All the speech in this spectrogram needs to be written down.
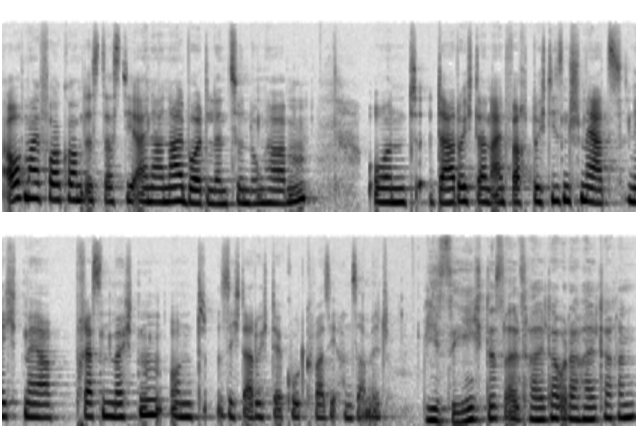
auch mal vorkommt, ist, dass die eine Analbeutelentzündung haben und dadurch dann einfach durch diesen Schmerz nicht mehr pressen möchten und sich dadurch der Kot quasi ansammelt. Wie sehe ich das als Halter oder Halterin?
